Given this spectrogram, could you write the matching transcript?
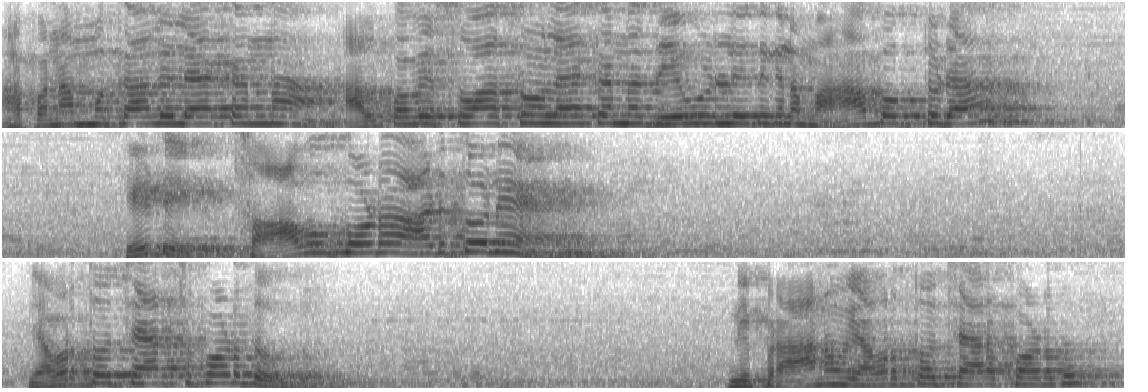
అపనమ్మకాలు లేకన్నా అల్ప విశ్వాసం లేకన్నా దేవుళ్ళు ఎదిగిన మహాభక్తుడా? ఏంటి చావు కూడా ఆడితోనే? ఎవరితో చేర్చకూడదు? నీ ప్రాణం ఎవరితో చేరకూడదు?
